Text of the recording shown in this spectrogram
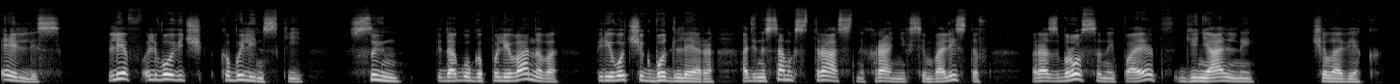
Эллис, Лев Львович Кобылинский, сын педагога Поливанова, переводчик Бодлера, один из самых страстных ранних символистов, разбросанный поэт, гениальный человек.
